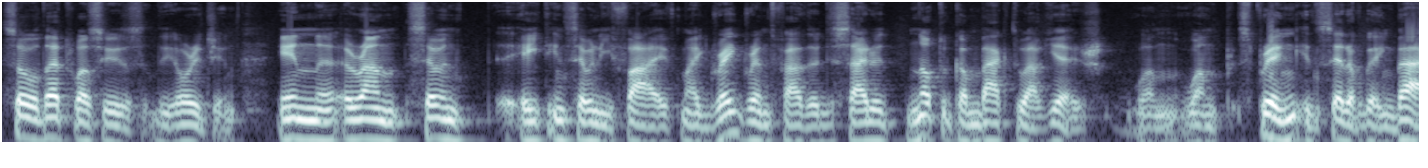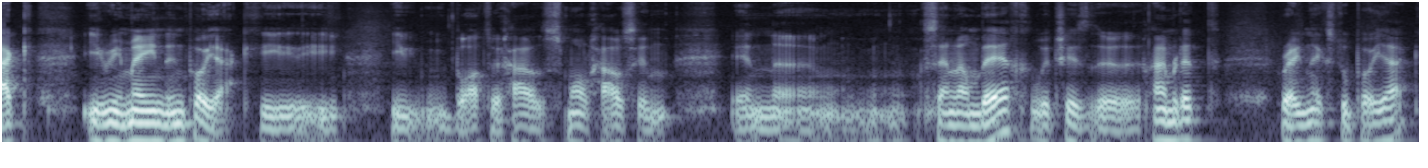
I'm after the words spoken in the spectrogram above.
So that was his the origin. In uh, around seven, 1875, my great grandfather decided not to come back to Ariège. One, one spring, instead of going back, he remained in Pauillac. He, he, he bought a house, small house in, in um, Saint Lambert, which is the hamlet right next to Pauillac.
